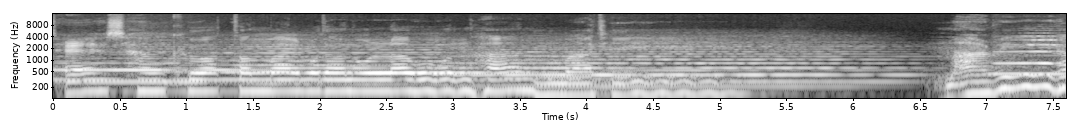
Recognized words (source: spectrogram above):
세상 그 어떤 말보다 놀라운 한마디. 마리아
